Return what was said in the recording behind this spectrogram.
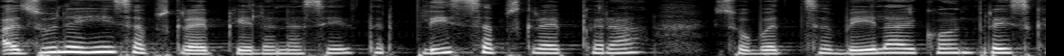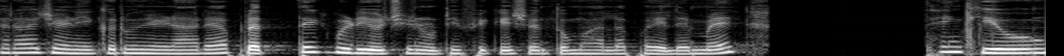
अजूनही सबस्क्राईब केलं नसेल तर प्लीज सबस्क्राईब करा. सोबतचं बेल आयकॉन प्रेस करा जेणेकरून येणाऱ्या प्रत्येक व्हिडिओची नोटिफिकेशन तुम्हाला पहिले मिळेल. थँक्यू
